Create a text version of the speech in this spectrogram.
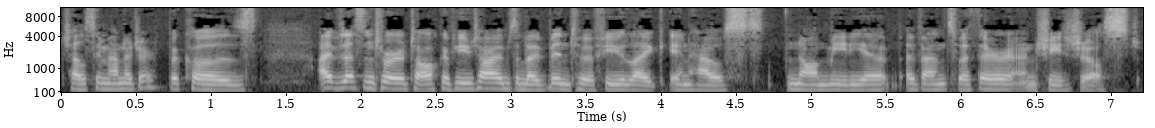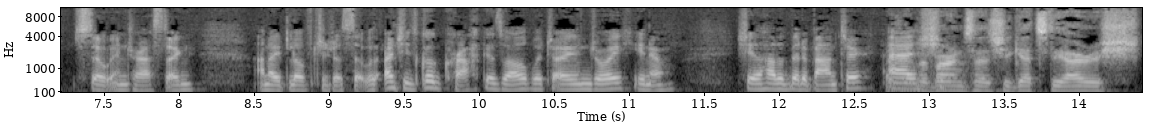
Chelsea manager, because I've listened to her talk a few times and I've been to a few like in-house non-media events with her, and she's just so interesting. And I'd love to just sit with. And she's good crack as well, which I enjoy. You know, she'll have a bit of banter. As Emma she- Byrne says, she gets the Irish,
